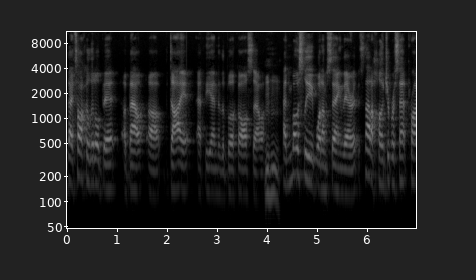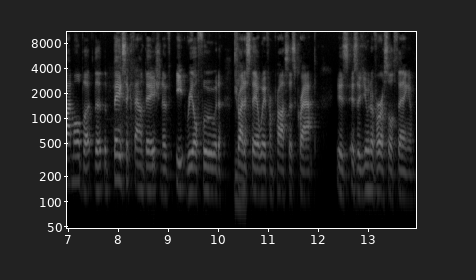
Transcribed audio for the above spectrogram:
I talk a little bit about uh, diet at the end of the book also. And mostly what I'm saying there, it's not 100% primal, but the, the basic foundation of eat real food, try to stay away from processed crap is, is a universal thing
